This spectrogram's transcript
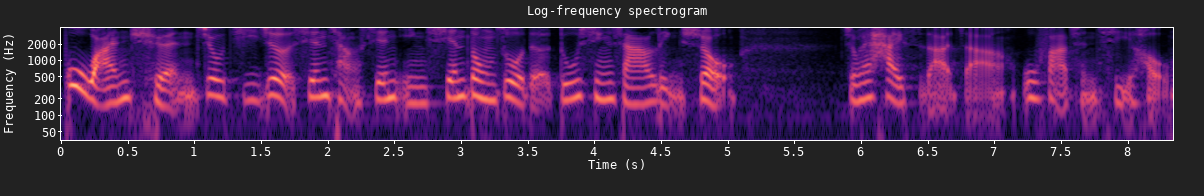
不完全就急着先抢先赢、先动作的独行侠领袖，只会害死大家，无法成气候。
